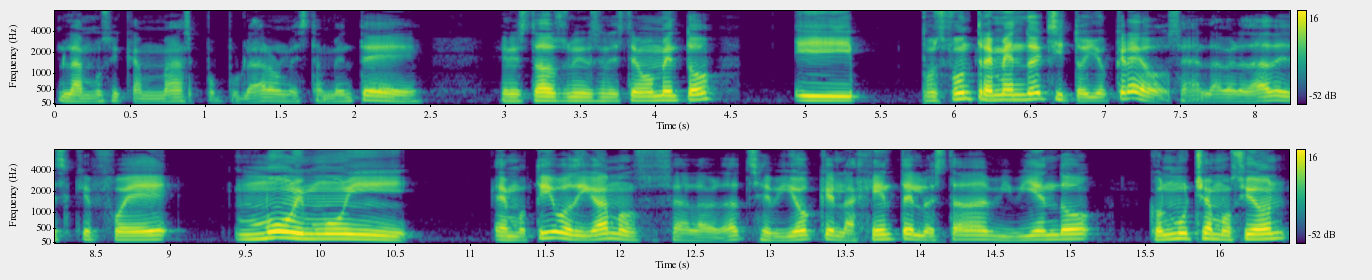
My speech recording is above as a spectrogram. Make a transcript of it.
la música más popular, honestamente, en Estados Unidos en este momento. Y pues fue un tremendo éxito, yo creo. O sea, la verdad es que fue muy, muy emotivo, digamos. O sea, la verdad se vio que la gente lo estaba viviendo con mucha emoción.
